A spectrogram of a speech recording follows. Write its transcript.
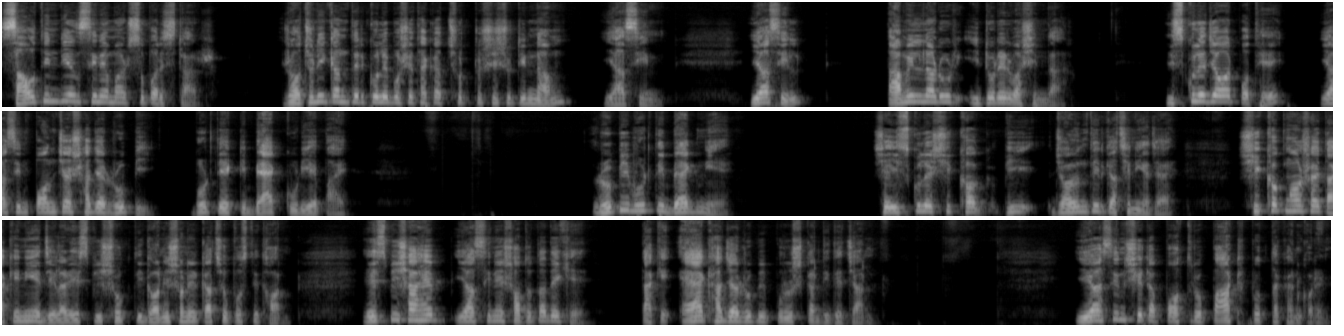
South Indian সিনেমার superstar. রজনীকান্তের কোলে বসে থাকা ছোট্ট শিশুটির নাম ইয়াসিন। ইয়াসিন তামিলনাড়ুর ইটোরের বাসিন্দা। স্কুলে যাওয়ার পথে ইয়াসিন পঞ্চাশ হাজার রুপি ভর্তি একটি ব্যাগ কুড়িয়ে পায়। রুপি ভর্তি ব্যাগ নিয়ে সে স্কুলের শিক্ষক ভি জয়ন্তীর কাছে নিয়ে যায়। শিক্ষক মহাশয় তাকে নিয়ে জেলার এসপি শক্তি গণেশনের কাছে উপস্থিত হন। এসপি সাহেব ইয়াসিনের সততা দেখে তাকে এক হাজার রুপি পুরস্কার দিতে চান। ইয়াসিন সেটা পত্র পাঠ প্রত্যাখ্যান করেন।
